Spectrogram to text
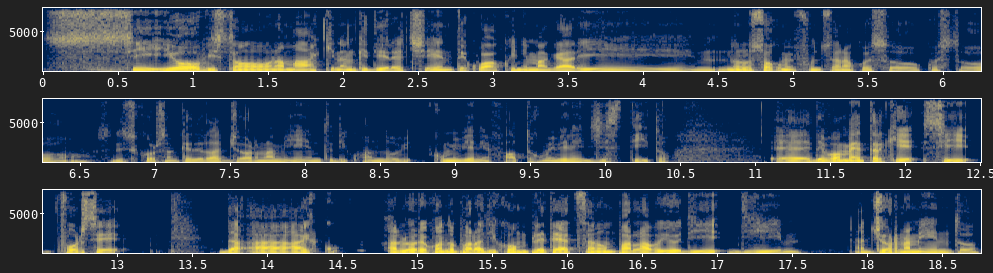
Sì, io ho visto una macchina anche di recente qua, quindi magari non lo so come funziona questo, questo, discorso anche dell'aggiornamento, di quando, come viene fatto, come viene gestito. Eh, devo ammettere che sì, forse da, a, a, allora quando parlo di completezza non parlavo io di, di aggiornamento,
